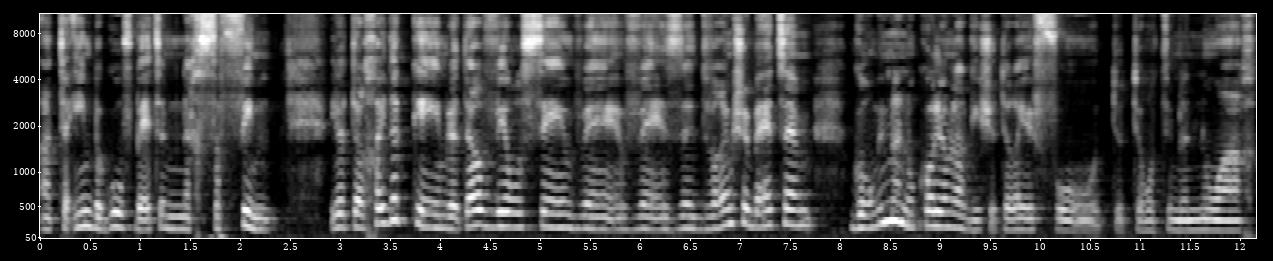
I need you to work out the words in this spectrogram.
התאים בגוף בעצם נחשפים ליותר חיידקים, ליותר וירוסים, ו- וזה דברים שבעצם גורמים לנו כל יום להרגיש יותר עייפות, יותר רוצים לנוח,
